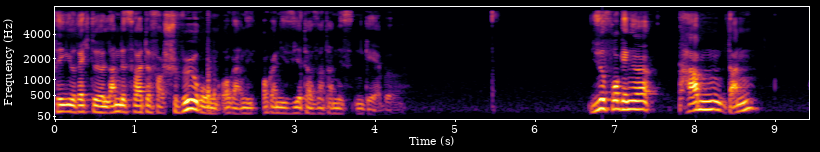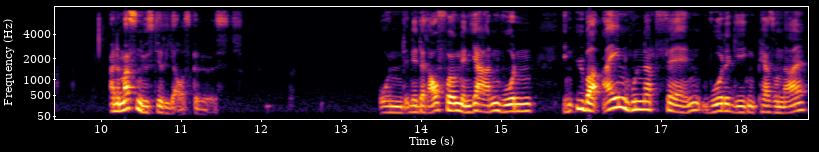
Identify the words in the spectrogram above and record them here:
regelrechte landesweite Verschwörung organisierter Satanisten gäbe. Diese Vorgänge haben dann eine Massenhysterie ausgelöst. Und in den darauffolgenden Jahren wurden in über 100 Fällen wurde gegen Personal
